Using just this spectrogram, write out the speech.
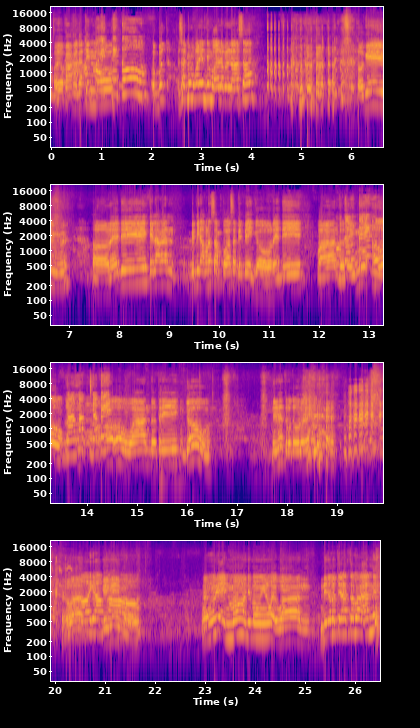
wag. Ayaw, kakagatin Ang mo. pait nito. O, ba't sabi mo kanina hindi mo alam ang lasa? okay. Oh, ready? Kailangan, bibilang ko ng sampu ah, sa bibig. Oh, ready? One, two, three, Hanggang ten. go. Oh, Ngangat-ngatin. Oo, oh, one, two, three, go. Hindi na, tumutuloy. one, Ayaw game, ka. game, oh. Nganguyain mo, hindi mo. One. Hindi naman tinatamaan eh.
